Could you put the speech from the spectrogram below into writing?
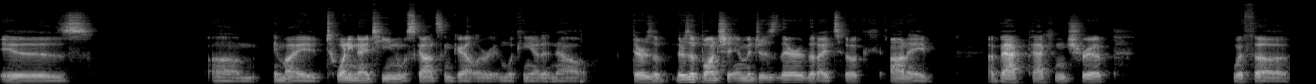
is um, in my 2019 Wisconsin gallery. I'm looking at it now. There's a there's a bunch of images there that I took on a a backpacking trip with a uh,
